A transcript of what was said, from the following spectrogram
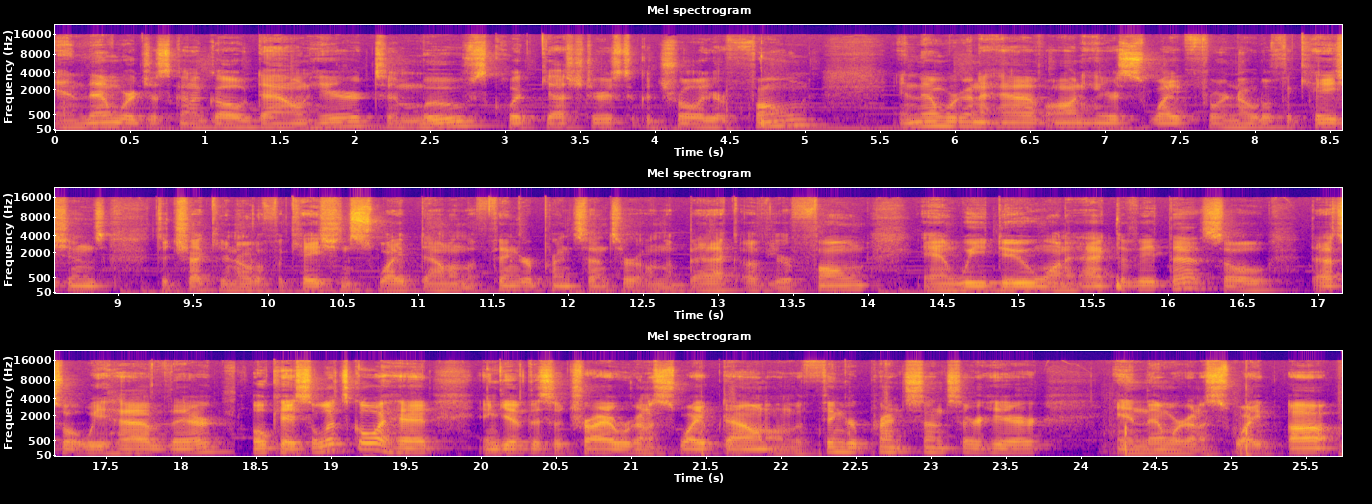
and then we're just gonna go down here to moves, quick gestures to control your phone. And then we're gonna have on here swipe for notifications. To check your notifications, swipe down on the fingerprint sensor on the back of your phone. And we do wanna activate that, so that's what we have there. Okay, so let's go ahead and give this a try. We're gonna swipe down on the fingerprint sensor here, and then we're gonna swipe up.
